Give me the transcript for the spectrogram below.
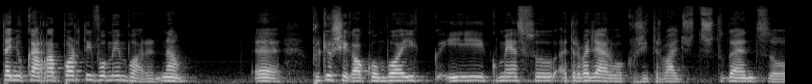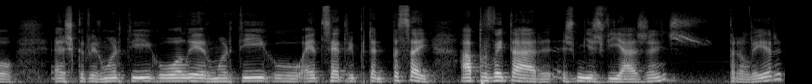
tenho o carro à porta e vou-me embora. Não. Uh, porque eu chego ao comboio e, e, começo a trabalhar, ou a corrigir trabalhos de estudantes, ou a escrever um artigo, ou a ler um artigo, etc. E, portanto, passei a aproveitar as minhas viagens para ler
